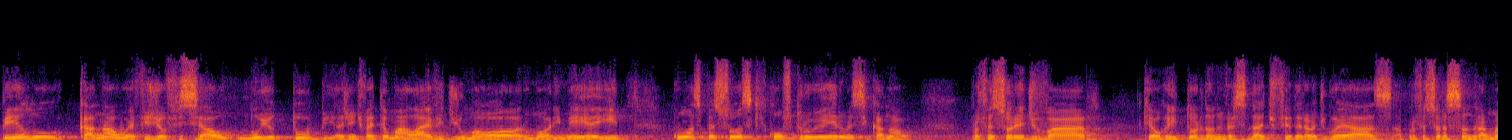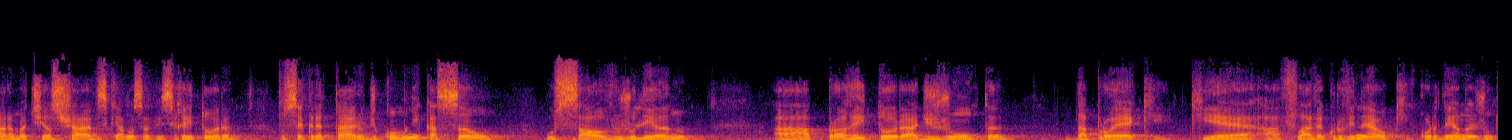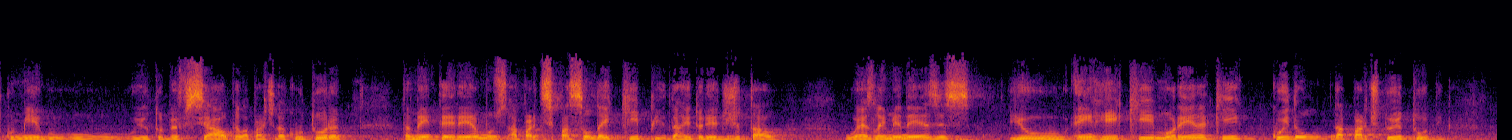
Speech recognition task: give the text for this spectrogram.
pelo canal UFG Oficial no YouTube. A gente vai ter uma live de uma hora, uma hora e meia aí, com as pessoas que construíram esse canal. Professor Edivar, que é o reitor da Universidade Federal de Goiás, a professora Sandra Mara Matias Chaves, que é a nossa vice-reitora, o secretário de comunicação, o Sálvio Juliano, a pró-reitora adjunta da PROEC, que é a Flávia Cruvinel, que coordena junto comigo o, o YouTube oficial pela parte da cultura. Também teremos a participação da equipe da Reitoria Digital, Wesley Menezes e o Henrique Moreira, que cuidam da parte do YouTube.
